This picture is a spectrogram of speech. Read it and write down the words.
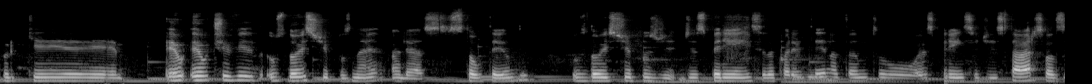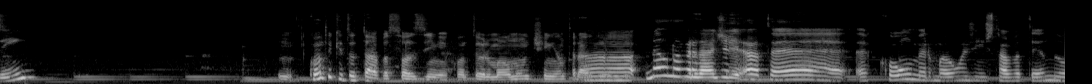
porque eu, eu tive os dois tipos, né? Aliás, estou tendo os dois tipos de, de experiência da quarentena, tanto a experiência de estar sozinho. Hum, quanto que tu tava sozinha quando teu irmão não tinha entrado? Uh, não, na verdade, até é, com o meu irmão a gente estava tendo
